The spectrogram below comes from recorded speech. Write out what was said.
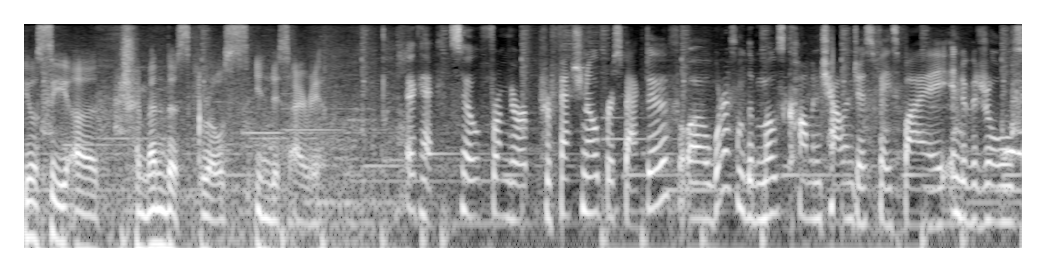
you'll see a tremendous growth in this area. Okay, so from your professional perspective, uh, what are some of the most common challenges faced by individuals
